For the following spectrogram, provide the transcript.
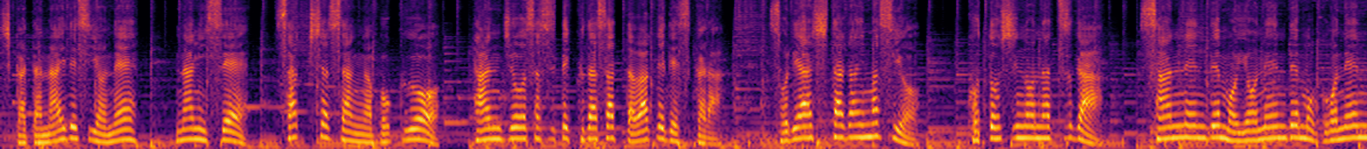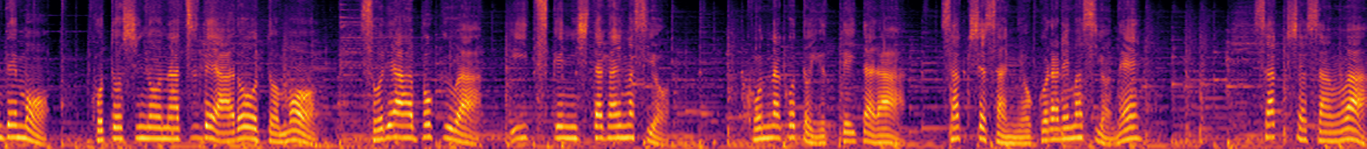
仕方ないですよね。何せ作者さんが僕を誕生させてくださったわけですから。そりゃ従いますよ。今年の夏が3年でも4年でも5年でも今年の夏であろうともそりゃあ僕は言いつけに従いますよ。こんなこと言っていたら作者さんに怒られますよね。作者さんは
